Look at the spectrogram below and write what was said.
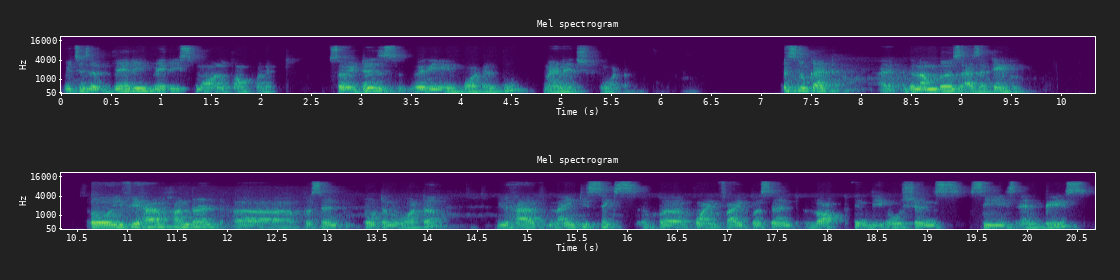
which is a very, very small component. So it is very important to manage water. Let's look at uh, the numbers as a table. So if you have 100% uh, total water, you have 96.5% locked in the oceans, seas, and bays.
